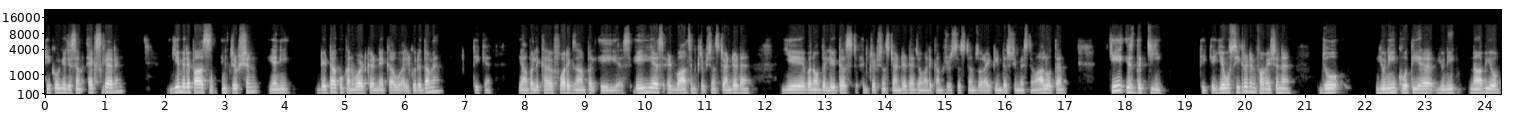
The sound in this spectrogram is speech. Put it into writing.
ठीक हो गया जिसे हम एक्स कह रहे हैं। ये मेरे पास इंक्रिप्शन यानी डेटा को कन्वर्ट करने का वो एल्गोरिदम है ठीक है? यहाँ पर लिखा है for example A E S A E S advanced encryption standard है। ये one of the latest encryption standard है जो हमारे कंप्यूटर सिस्टम्स और आईटी इंडस्ट्री में इस्तेमाल होता है। के इज़ द की ठीक है? ये वो सीक्रेट इन्फॉर्मेशन है जो यूनिक होती है यूनिक ना भी हो,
